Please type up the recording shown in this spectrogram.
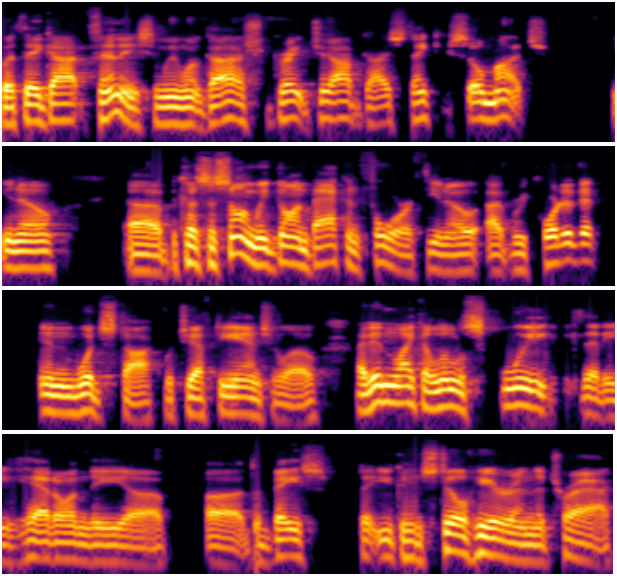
but they got finished and we went gosh great job guys thank you so much you know uh, because the song we'd gone back and forth you know i recorded it in woodstock with jeff d'angelo i didn't like a little squeak that he had on the uh, uh, the bass that you can still hear in the track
